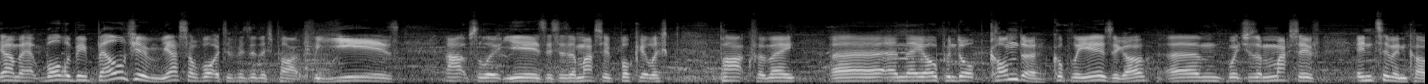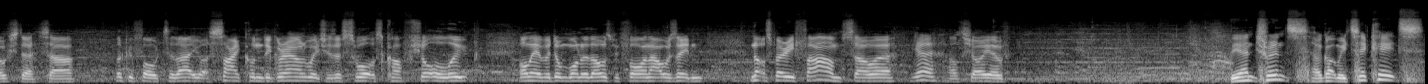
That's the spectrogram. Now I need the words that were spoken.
Yeah, I'm at Walibi, Belgium. Yes, I've wanted to visit this park for years, absolute years. This is a massive bucket list park for me. Uh, and they opened up Kondaa a couple of years ago, um, which is a massive Intamin coaster. So looking forward to that. You've got a Psyké Underground, which is a Schwarzkopf shuttle loop. Only ever done one of those before, and that was in Knott's Berry Farm. So uh, yeah, I'll show you the entrance. I got my tickets.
